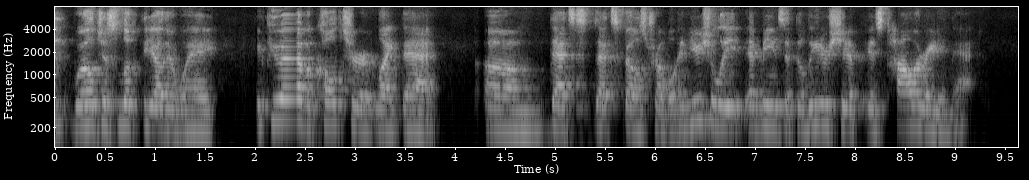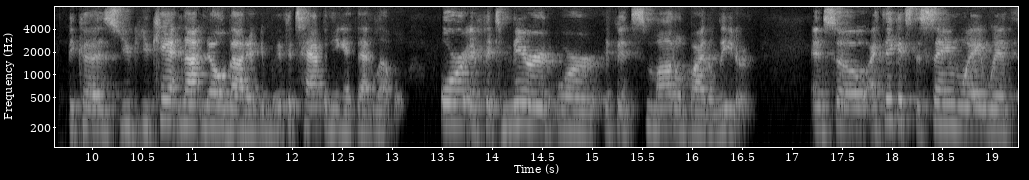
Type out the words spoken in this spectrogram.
we'll just look the other way. If you have a culture like that, um, that's that spells trouble. And usually, it means that the leadership is tolerating that because you you can't not know about it if it's happening at that level, or if it's mirrored, or if it's modeled by the leader. And so I think it's the same way with,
